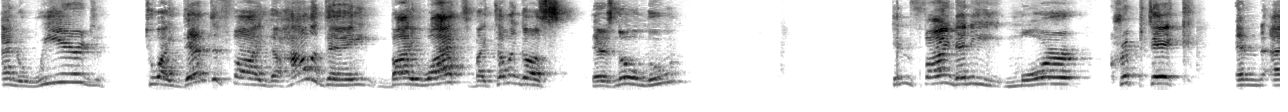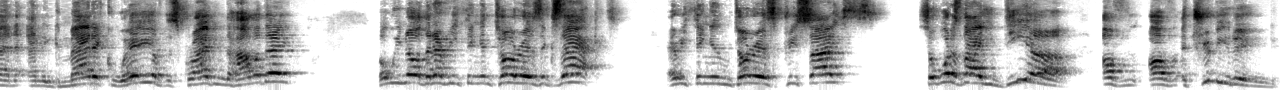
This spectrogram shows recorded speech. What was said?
and weird to identify the holiday by what? By telling us there's no moon? Didn't find any more cryptic and, and enigmatic way of describing the holiday? But we know that everything in Torah is exact. Everything in Torah is precise. So what is the idea of, of attributing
